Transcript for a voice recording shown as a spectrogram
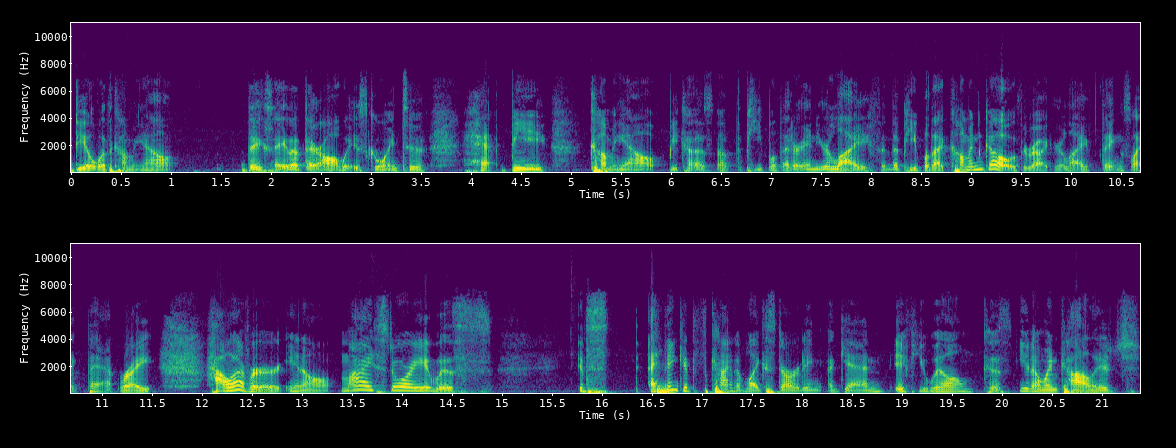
deal with coming out, they say that they're always going to ha- be coming out because of the people that are in your life and the people that come and go throughout your life, things like that, right? However, you know, my story it was it's I think it's kind of like starting again, if you will, because, you know, in college,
